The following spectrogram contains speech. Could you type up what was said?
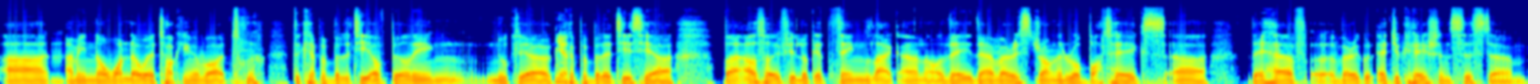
Uh, Hmm. I mean, no wonder we're talking about the capability of building nuclear Yeah. capabilities here. But also, if you look at things like I don't know, they they're very strong in robotics. Uh, they have a very good education system.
